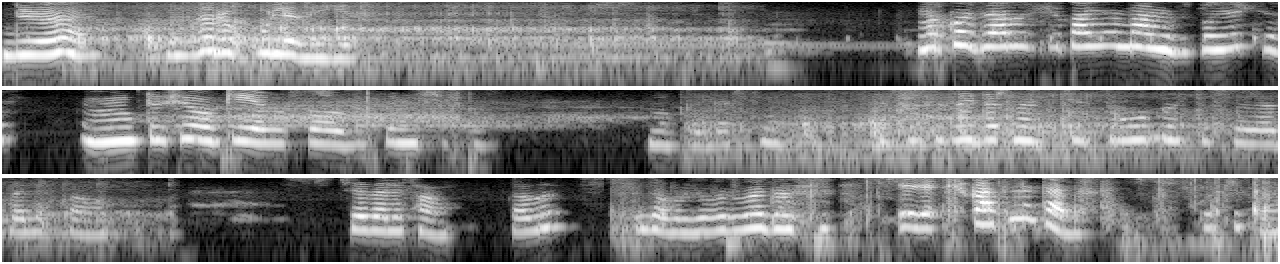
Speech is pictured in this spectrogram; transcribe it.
Де? Він зараз куля з'їсть. Марко, зараз чекай на мене, зупинися. Угу, то все, окей, я заслала, зупинися. Ну, прийдеш мені. Якщо ти зайдеш на ці труби, то все, я далі сам. Ще я далі сам, добре? Добре, давай, давай далі. Е, Чекати на тебе. Почекай.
